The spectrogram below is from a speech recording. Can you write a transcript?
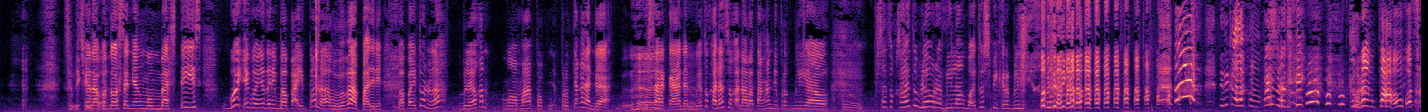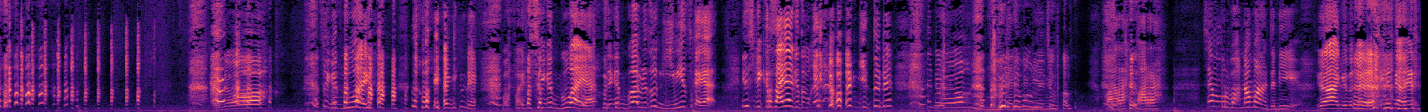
Lucu ketika dapat dosen yang bombastis gue yang gue ingat dari bapak itu adalah bapak bapak jadi bapak itu adalah beliau kan mau maaf perutnya, perutnya kan agak besar kan dan beliau tuh kadang suka naruh tangan di perut beliau. Hmm. satu kali tuh beliau pernah bilang bahwa itu speaker beliau. Jadi kalau jadi kalau kempes berarti kurang power aduh. Seinget gua ya. Lo bayangin deh. Bapak itu seinget gua ya. Seinget gua dia tuh gini kayak ini speaker saya gitu bukannya gitu deh. Aduh tapi dia emang dunia lucu banget. Parah parah. Saya mau berubah nama jadi ya gitu kan. Iya. ini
